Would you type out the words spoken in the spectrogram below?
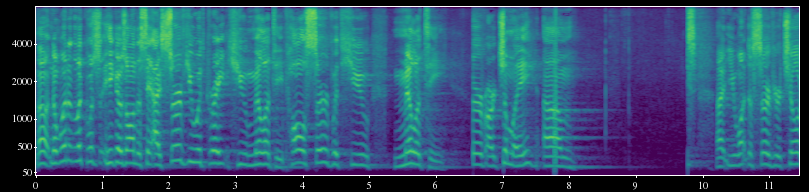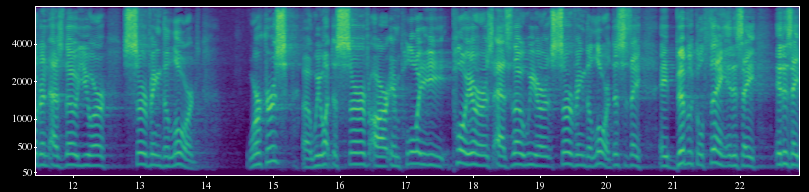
No, no, what, look what he goes on to say. I served you with great humility. Paul served with humility. Serve our children. Um, uh, you want to serve your children as though you are serving the Lord. Workers, uh, we want to serve our employee, employers as though we are serving the Lord. This is a, a biblical thing. It is a, it is a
